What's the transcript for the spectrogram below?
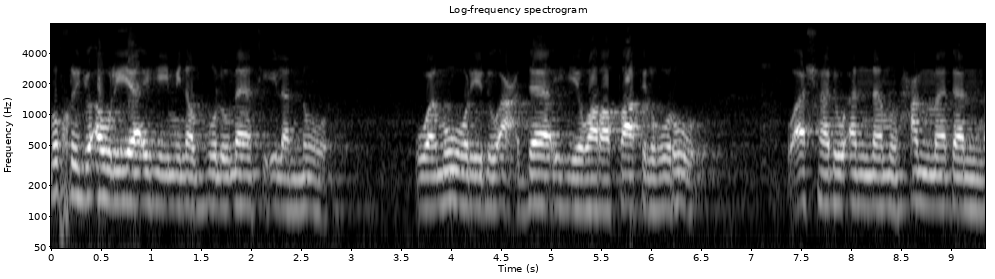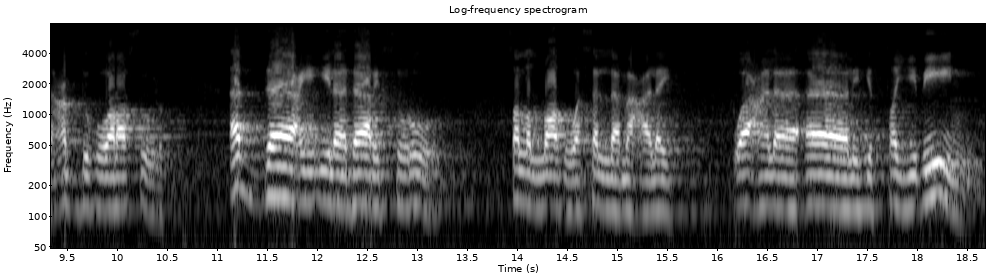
مخرج أوليائه من الظلمات إلى النور ومورد أعدائه ورطات الغرور وأشهد أن محمدا عبده ورسوله الداعي إلى دار السرور صلى الله وسلم عليه. وعلى آله الطيبين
